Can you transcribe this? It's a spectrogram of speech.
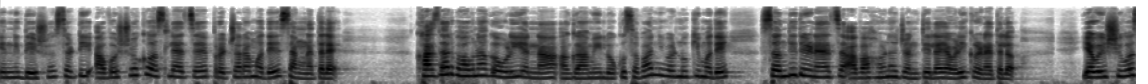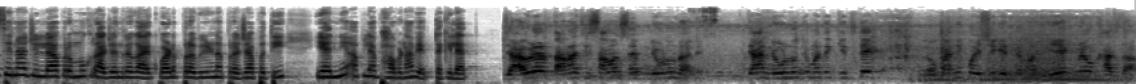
यांनी देशासाठी आवश्यक असल्याचे प्रचारामध्ये सांगण्यात आलंय. खासदार भावना गवळी यांना आगामी लोकसभा निवडणुकीमध्ये संधी देण्याचं आवाहन जनतेला यावेळी करण्यात आलं. यावेळी शिवसेना जिल्हा प्रमुख राजेंद्र गायकवाड प्रवीण प्रजापती यांनी आपल्या भावना व्यक्त केल्यात. ज्यावेळेला तानाजी सावंत साहेब निवडून आले त्या निवडणुकीमध्ये कित्येक लोकांनी पैसे घेतले पण एकमेव खासदार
